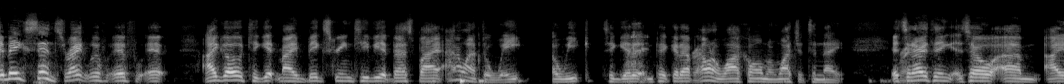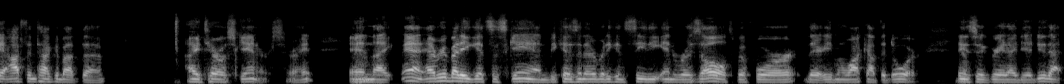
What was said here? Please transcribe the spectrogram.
it makes sense right if, if, if I go to get my big screen TV at Best Buy. I don't want to have to wait a week to get right. it and pick it up. Right. I want to walk home and watch it tonight. It's right. another thing. So um, I often talk about the iTero scanners, right? And mm-hmm. like, man, everybody gets a scan because then everybody can see the end result before they even walk out the door. I think it's a great idea to do that.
